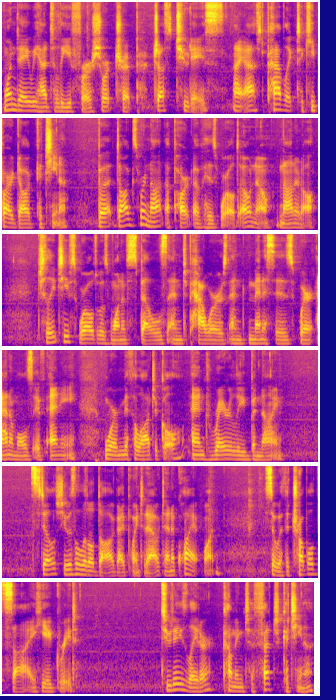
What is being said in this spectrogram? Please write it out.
One day we had to leave for a short trip, just two days. I asked Pavlik to keep our dog Kachina, but dogs were not a part of his world. Oh no, not at all. Tchelitchew's world was one of spells and powers and menaces where animals, if any, were mythological and rarely benign. Still, she was a little dog, I pointed out, and a quiet one. So, with a troubled sigh, he agreed. Two days later, coming to fetch Kachina,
